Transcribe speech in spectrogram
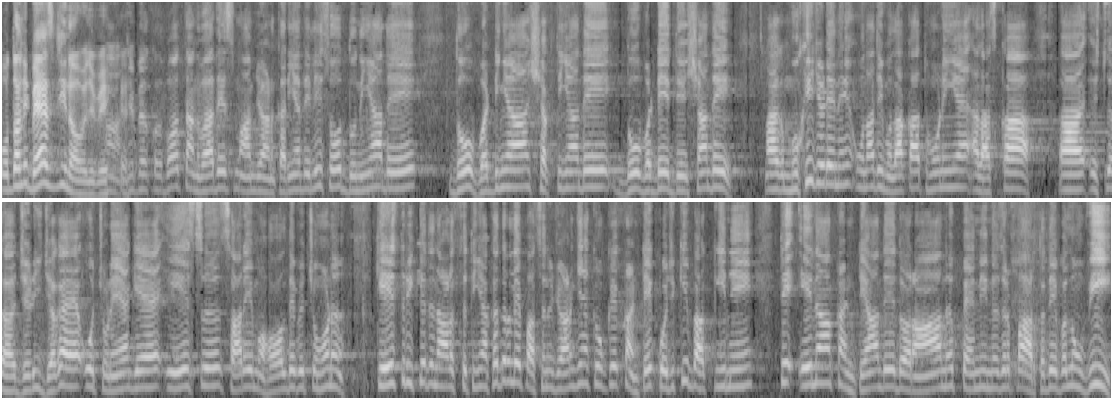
ਉਦਾਂ ਦੀ ਬਹਿਸ ਜੀ ਨਾ ਹੋ ਜਾਵੇ। ਹਾਂ, ਜੀ, ਬਿਲਕੁਲ। ਬਹੁਤ ਧੰਨਵਾਦ ਇਸ ਮਾਮ ਜਾਣਕਾਰੀਆਂ ਦੇ ਲਈ। ਸੋ ਦੁਨੀਆ ਦੇ ਦੋ ਵੱਡੀਆਂ ਸ਼ਕਤੀਆਂ ਦੇ, ਦੋ ਵੱਡੇ ਦੇਸ਼ਾਂ ਦੇ ਮੁਖੀ ਜਿਹੜੇ ਨੇ ਉਹਨਾਂ ਦੀ ਮੁਲਾਕਾਤ ਹੋਣੀ ਹੈ ਅਲਾਸਕਾ ਅ, ਇਸ, ਅ, ਜਿਹੜੀ ਜਗ੍ਹਾ ਹੈ ਉਹ ਚੁਣਿਆ ਗਿਆ ਹੈ ਇਸ ਸਾਰੇ ਮਾਹੌਲ ਦੇ ਵਿੱਚ ਹੁਣ ਕਿਸ ਤਰੀਕੇ ਦੇ ਨਾਲ ਸਥਿਤੀਆਂ ਖਤਰਲੇ ਪਾਸੇ ਨੂੰ ਜਾਣਗੀਆਂ ਕਿਉਂਕਿ ਘੰਟੇ ਕੁਝ ਕੀ ਬਾਕੀ ਨੇ ਤੇ ਇਹਨਾਂ ਘੰਟਿਆਂ ਦੇ ਦੌਰਾਨ ਪੈਨੀ ਨਜ਼ਰ ਭਾਰਤ ਦੇ ਵੱਲੋਂ ਵੀ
